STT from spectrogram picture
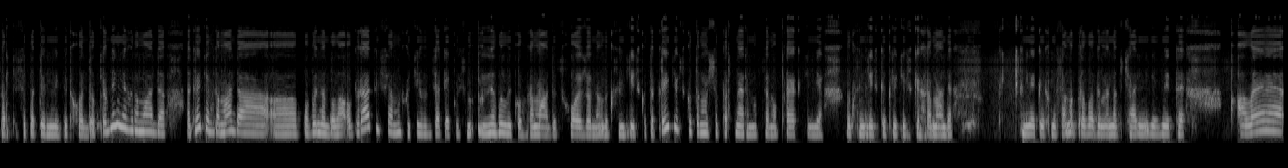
партисипативний підход до управління громада, а третя громада повинна була обиратися. Ми хотіли взяти якусь невелику громаду, схожу на Олександрійську та Критівську, тому що партнерами в цьому проєкті є Олександрійська та Критівська громади, для яких ми саме проводимо навчальні візити. Але е,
